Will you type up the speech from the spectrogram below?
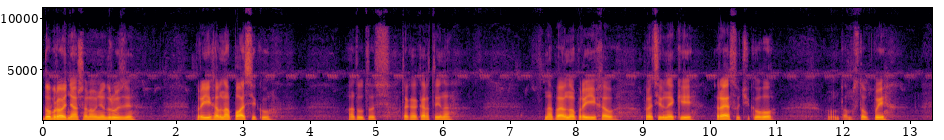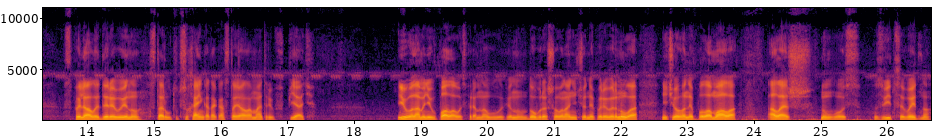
Доброго дня, шановні друзі. Приїхав на пасіку, а тут ось така картина. Напевно, приїхав працівники ресу чи кого. Вон там стовпи. Спиляли деревину, стару, тут сухенька така стояла метрів 5. І вона мені впала ось прямо на вулики. Ну, добре, що вона нічого не перевернула, нічого не поламала. Але ж, ну, ось звідси видно,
